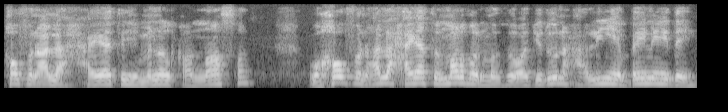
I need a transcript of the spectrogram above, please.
خوفا على حياته من القناصة وخوفا على حياة المرضى المتواجدون حاليا بين يديه.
